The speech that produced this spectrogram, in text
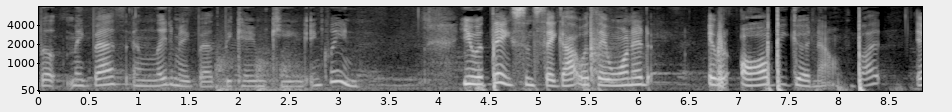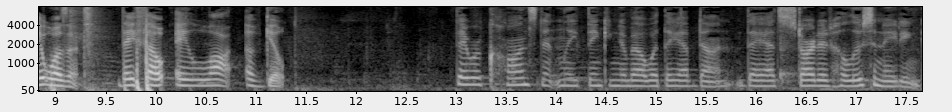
Macbeth and Lady Macbeth became king and queen. You would think since they got what they wanted, it would all be good now, but it wasn't. They felt a lot of guilt. They were constantly thinking about what they have done. They had started hallucinating.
